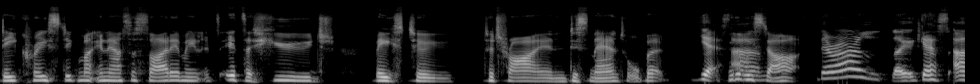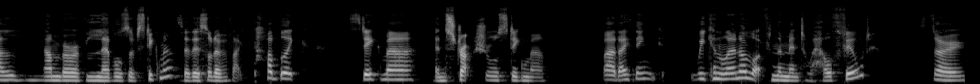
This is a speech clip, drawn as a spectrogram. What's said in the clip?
decrease stigma in our society? I mean, it's it's a huge beast to to try and dismantle, but yes, where do um, we start? There are, I guess, a number of levels of stigma. So there's sort of like public stigma and structural stigma, but I think we can learn a lot from the mental health field. So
